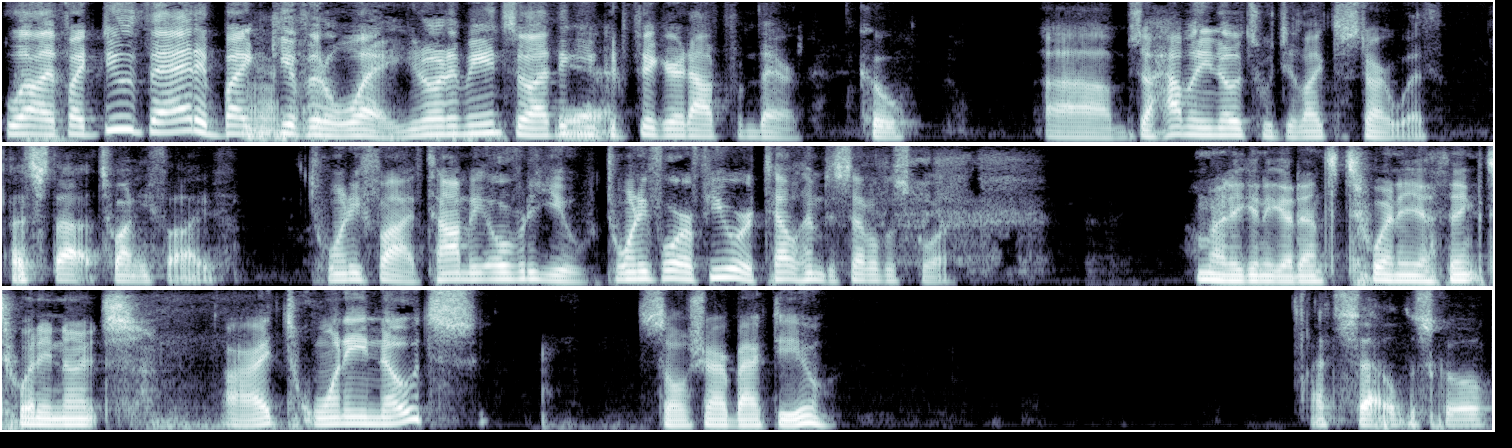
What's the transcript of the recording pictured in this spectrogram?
well, if I do that, it might give it away. You know what I mean? So, I think you Yeah. could figure it out from there. Cool. Um, so, how many notes would you like to start with? Let's start at 25. 25. Tommy, over to you. 24 or fewer, tell him to settle the score. I'm only going to go down to 20, I think. 20 notes. All right, 20 notes. Solskjaer, back to you. Let's settle the score.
